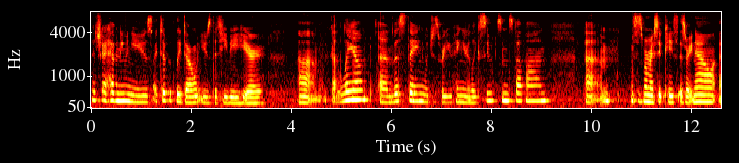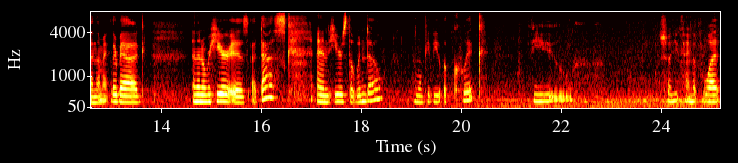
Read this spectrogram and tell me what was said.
which I haven't even used. I typically don't use the TV here. Um, we've got a lamp and this thing, which is where you hang your like suits and stuff on. Um, this is where my suitcase is right now, and then my other bag. And then over here is a desk and here's the window. And we'll give you a quick view. Show you kind of what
